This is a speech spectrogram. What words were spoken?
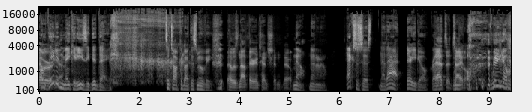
Oh, or, they didn't yeah. make it easy, did they? to talk about this movie. That was not their intention. No. No, no, no, no. Exorcist. Now that there you go. Right. That's a We know- title. we know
